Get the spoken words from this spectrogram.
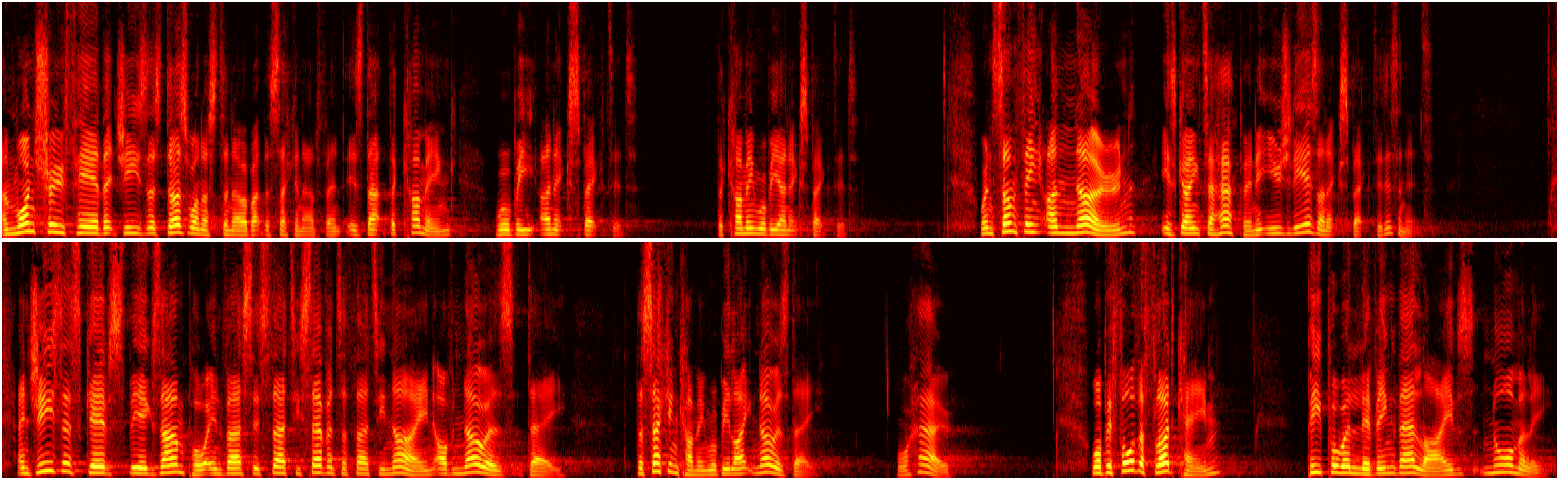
And one truth here that Jesus does want us to know about the second advent is that the coming will be unexpected. The coming will be unexpected. When something unknown is going to happen, it usually is unexpected, isn't it? And Jesus gives the example in verses 37 to 39 of Noah's day. The second coming will be like Noah's day. Well, how? Well, before the flood came, people were living their lives normally.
